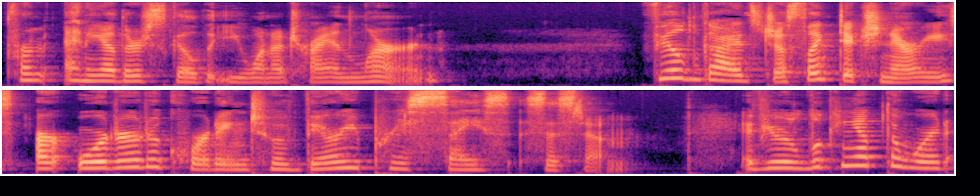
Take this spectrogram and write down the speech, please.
from any other skill that you want to try and learn. Field guides, just like dictionaries, are ordered according to a very precise system. If you're looking up the word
